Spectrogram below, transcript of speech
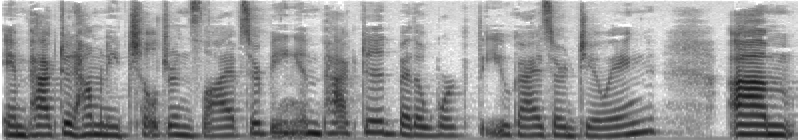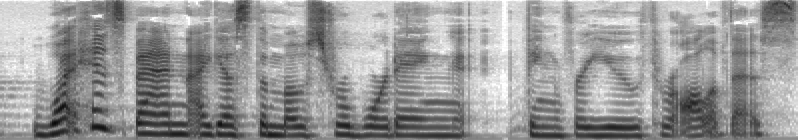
impacted, how many children's lives are being impacted by the work that you guys are doing. Um, what has been, I guess, the most rewarding thing for you through all of this?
